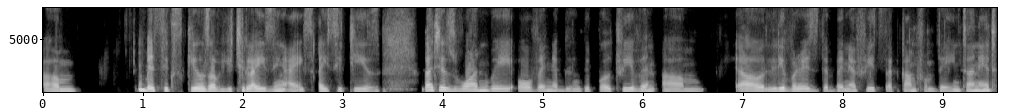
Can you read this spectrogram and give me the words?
um, basic skills of utilizing ICTs. That is one way of enabling people to even um, uh, leverage the benefits that come from the internet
